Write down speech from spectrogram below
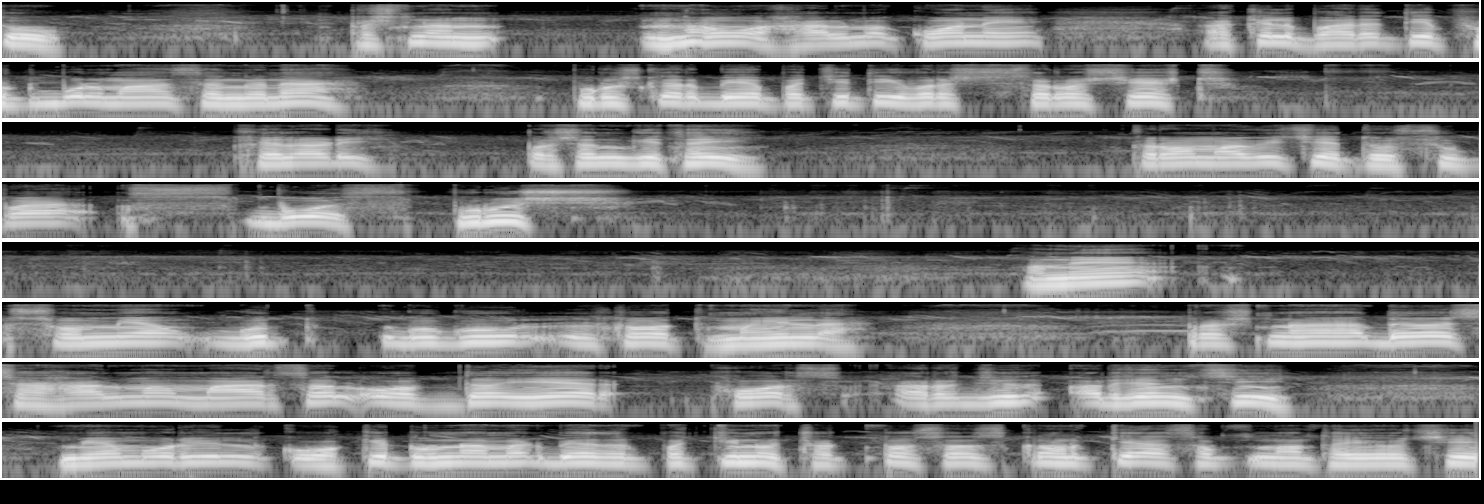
તો. પ્રશ્ન નવ, હાલમાં કોને અખિલ ભારતીય ફૂટબોલ મહાસંઘના પુરસ્કાર બે પચીસથી વર્ષ સર્વશ્રેષ્ઠ ખેલાડી પસંદગી થઈ કરવામાં આવી છે. તો સુભાષ બોસ પુરુષ અને સૌમ્યા ગુત ગુગુલથોથ મહિલા. પ્રશ્ન દસ, હાલમાં marshal of the air force Arjun અર્જન્સી મેમોરિયલ હોકી ટુર્નામેન્ટ બે હજાર પચીસનો છઠ્ઠો સંસ્કરણ ક્યાં સપના થયો છે?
